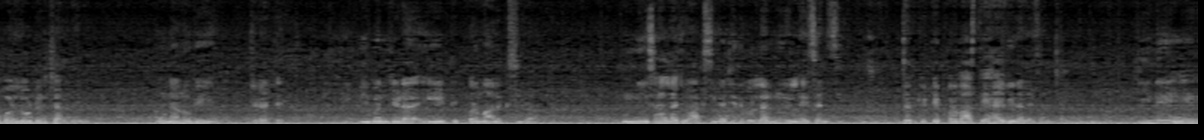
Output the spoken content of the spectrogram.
ਓਵਰਲੋਡਡ ਚੱਲਦੇ ਨੇ ਉਹਨਾਂ ਨੂੰ ਵੀ ਜਿਹੜਾ ਈਵਨ ਜਿਹੜਾ ਇਹ ਟਿੱਪਰ ਮਾਲਕ ਸੀਗਾ 19 ਸਾਲ ਦਾ ਜਵਾਕ ਸੀਗਾ ਜਿਹਦੇ ਕੋਲ ਲਰਨਿੰਗ ਲਾਇਸੈਂਸ ਸੀ। ਜਦਕਿ ਟਿੱਪਰ ਵਾਸਤੇ ਹੈਵੀ ਦਾ ਲਾਇਸੈਂਸ ਚਾਹੀਦਾ ਕਿਹਨੇ ਇਹ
